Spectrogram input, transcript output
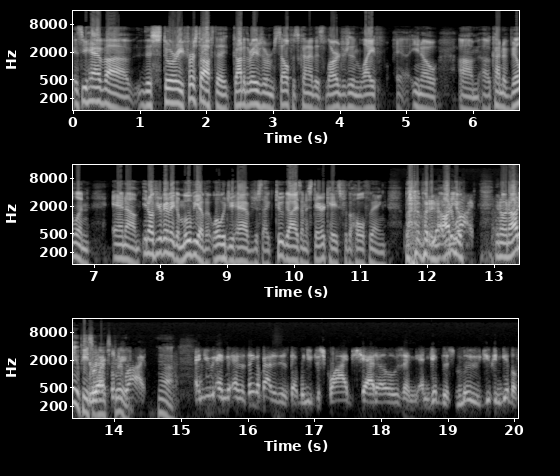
is you have uh, this story. First off, the God of the Razor himself is kind of this larger than life uh, you know, um, uh, kind of villain. And um, you know, if you're gonna make a movie of it, what would you have? Just like two guys on a staircase for the whole thing. But but an yeah, audio, right. you know, an audio piece you're works great. great. Right. Yeah. And you and and the thing about it is that when you describe shadows and and give this mood, you can give a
